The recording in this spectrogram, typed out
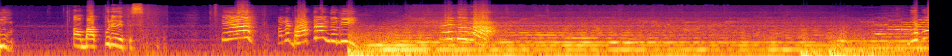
মর। আমার ভাত পুড়ে দিতেছে এ, আমার ভাত রান্ধুনি। এই তো বা। বুবু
